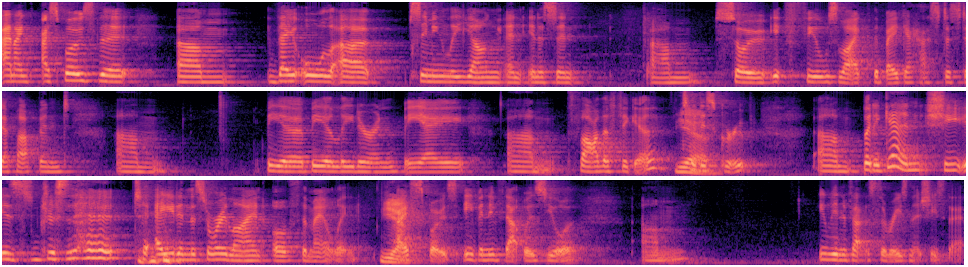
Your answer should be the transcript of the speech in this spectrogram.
and I, I suppose that um, they all are seemingly young and innocent. Um, so it feels like the baker has to step up and um, be a be a leader and be a um, father figure Yeah. to this group. Um, but again, she is just there to aid in the storyline of the male lead. Yeah. I suppose, even if that was your, um, even if that's the reason that she's there.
